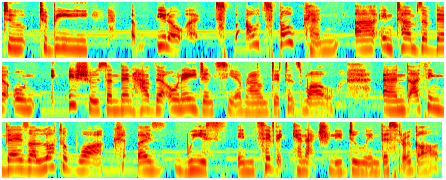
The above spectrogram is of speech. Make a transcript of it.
to to be, you know, outspoken uh, in terms of their own issues, and then have their own agency around it as well. And I think there's a lot of work as we in Civic can actually do in this regard.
